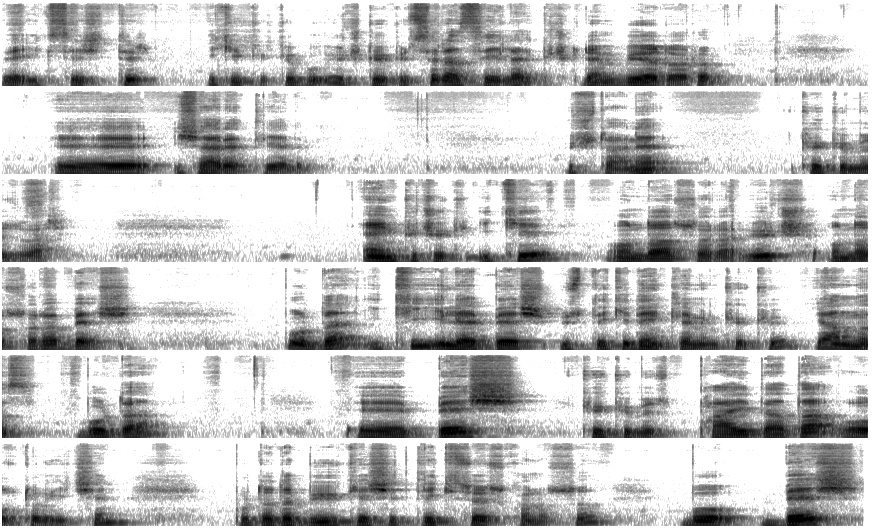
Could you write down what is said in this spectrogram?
ve x eşittir 2 kökü. Bu 3 kökü sırasıyla küçükten büyüğe doğru e, işaretleyelim. 3 tane kökümüz var. En küçük 2, ondan sonra 3, ondan sonra 5. Burada 2 ile 5 üstteki denklemin kökü. Yalnız burada 5 kökümüz paydada olduğu için burada da büyük eşitlik söz konusu. Bu 5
